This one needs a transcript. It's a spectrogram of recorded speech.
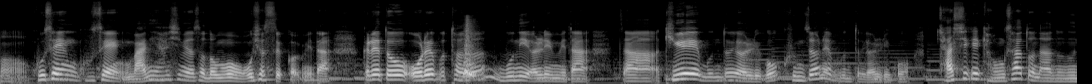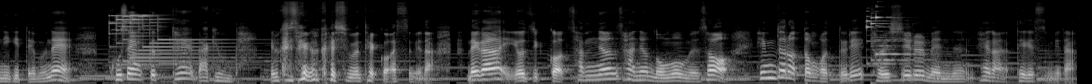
어, 고생 고생 많이 하시면서 넘어오셨을 겁니다. 그래도 올해부터는 문이 열립니다. 자, 기회의 문도 열리고 금전의 문도 열리고 자식의 경사도 나는 운이기 때문에 고생 끝에 낙이 온다. 이렇게 생각하시면 될 것 같습니다. 내가 여지껏 3년, 4년 넘어오면서 힘들었던 것들이 결실을 맺는 해가 되겠습니다.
